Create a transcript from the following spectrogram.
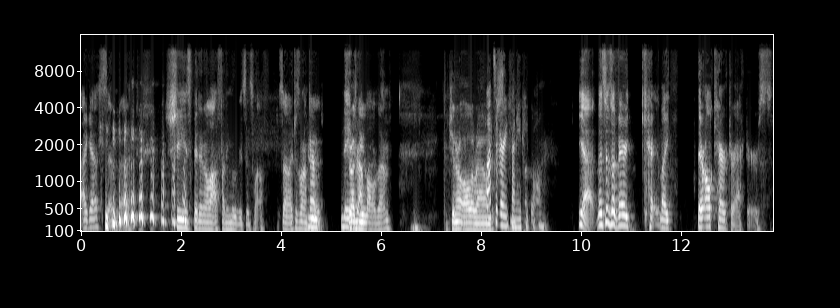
I guess. And uh, she's been in a lot of funny movies as well. So I just wanted to Pimp, name drug drop dealer. all of them. General all around. Lots of very funny people. Yeah, this is a very like they're all character actors,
